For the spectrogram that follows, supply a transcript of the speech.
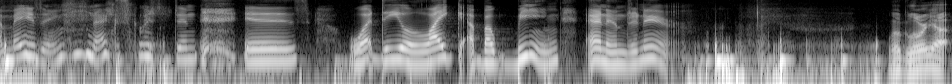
amazing. Next question is what do you like about being an engineer? Well, Gloria,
